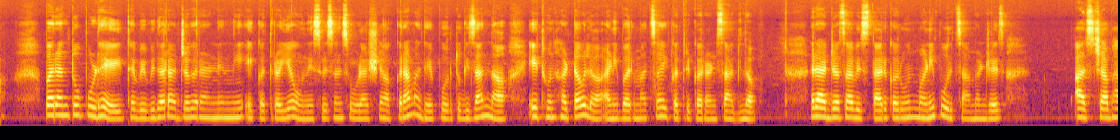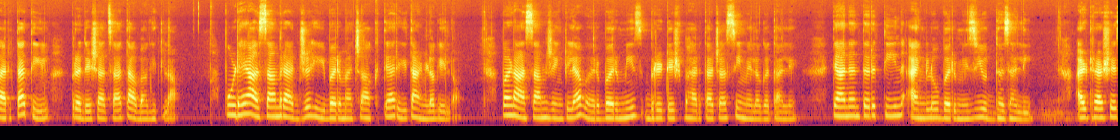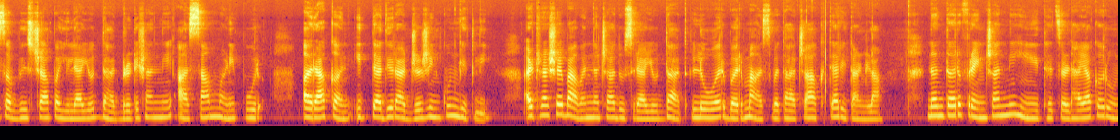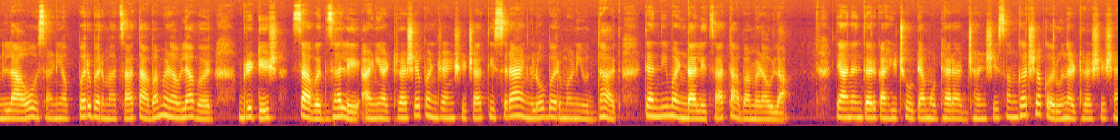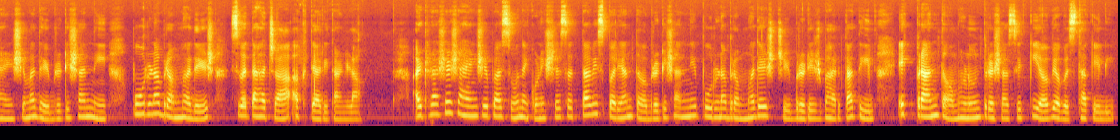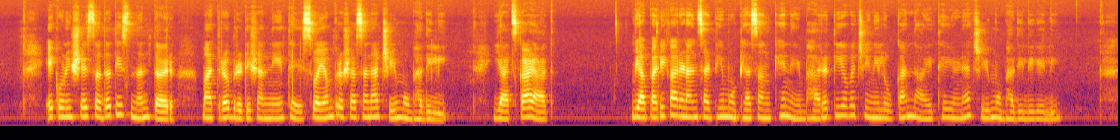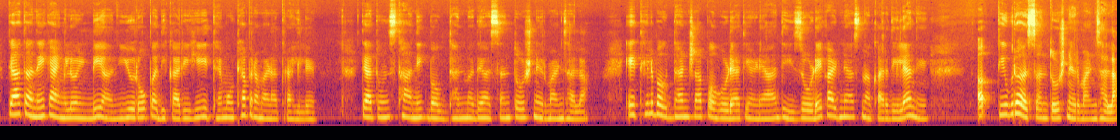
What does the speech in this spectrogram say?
परंतु पुढे इथे विविध राज्यघराण्यांनी एकत्र येऊन इसवी सन सोळाशे अकरामध्ये पोर्तुगीजांना येथून हटवलं आणि बर्माचं एकत्रीकरण साधलं. राज्याचा विस्तार करून मणिपूरचा म्हणजेच आजच्या भारतातील प्रदेशाचा ताबा घेतला. पुढे आसाम राज्यही बर्माच्या अखत्यारीत आणलं गेलं. पण आसाम जिंकल्यावर बर्मीज ब्रिटिश भारताच्या सीमेलगत आले. त्यानंतर तीन अँग्लो बर्मीज युद्ध झाली. अठराशे सव्वीसच्या पहिल्या युद्धात ब्रिटिशांनी आसाम मणिपूर अराकन इत्यादी राज्य जिंकून घेतली. अठराशे बावन्नच्या दुसऱ्या युद्धात लोअर बर्मा स्वतःच्या अखत्यारीत आणला. नंतर फ्रेंचांनीही इथे चढाया करून लाओस आणि अप्पर बर्माचा ताबा मिळवल्यावर ब्रिटिश सावध झाले आणि अठराशे पंच्याऐंशीच्या तिसऱ्या अँग्लो बर्मन युद्धात त्यांनी मंडालेचा ताबा मिळवला. त्यानंतर काही छोट्या मोठ्या राज्यांशी संघर्ष करून अठराशे शहाऐंशीमध्ये ब्रिटिशांनी पूर्ण ब्रह्मदेश स्वतःच्या अखत्यारीत आणला. अठराशे शहाऐंशीपासून एकोणीसशे सत्तावीसपर्यंत ब्रिटिशांनी पूर्ण ब्रह्मदेशची ब्रिटिश भारतातील एक प्रांत म्हणून प्रशासकीय व्यवस्था केली. एकोणीसशे सदतीस नंतर मात्र ब्रिटिशांनी इथे स्वयंप्रशासनाची मुभा दिली याच काळात व्यापारी कारणांसाठी मोठ्या संख्येने भारतीय व चिनी लोकांना येथे येण्याची मुभा दिली गेली. त्यात अनेक अँग्लो-इंडियन, युरोप अधिकारीही इथे मोठ्या प्रमाणात राहिले. त्यातून स्थानिक बौद्धांमध्ये असंतोष निर्माण झाला. येथील बौद्धांच्या पगोड्यात येण्याआधी जोडे काढण्यास नकार दिल्याने तीव्र असंतोष निर्माण झाला.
